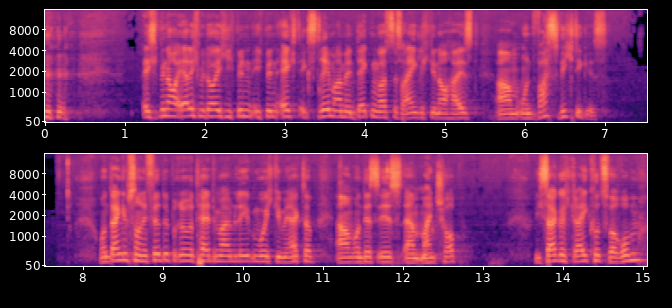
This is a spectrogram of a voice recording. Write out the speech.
ich bin auch ehrlich mit euch, ich bin, ich bin echt extrem am Entdecken, was das eigentlich genau heißt ähm, und was wichtig ist. Und dann gibt es noch eine vierte Priorität in meinem Leben, wo ich gemerkt habe, ähm, und das ist ähm, mein Job. Ich sage euch gleich kurz warum.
